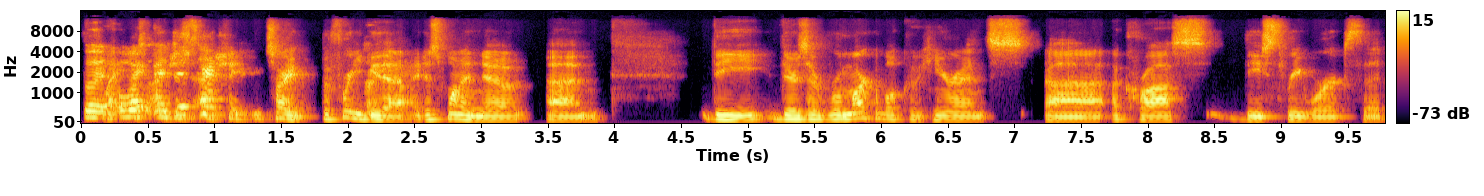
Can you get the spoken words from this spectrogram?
But well, also, I, I, just, just actually, to... sorry, before you do that, I just want to note um, the there's a remarkable coherence uh, across these three works that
